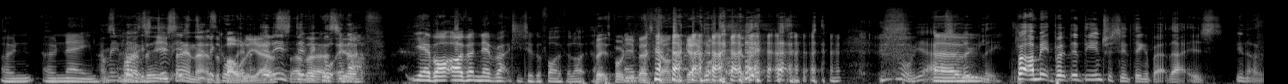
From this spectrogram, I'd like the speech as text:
own own name. I mean, surprised look, to you it's, saying that as a bowler, en- Yaz. It is difficult enough. yeah, but I've never actually took a Pfeiffer like that. but it's probably your Um, best chance of getting one. Oh yeah, Um, absolutely. but I mean, but the, the interesting thing about that is, you know,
